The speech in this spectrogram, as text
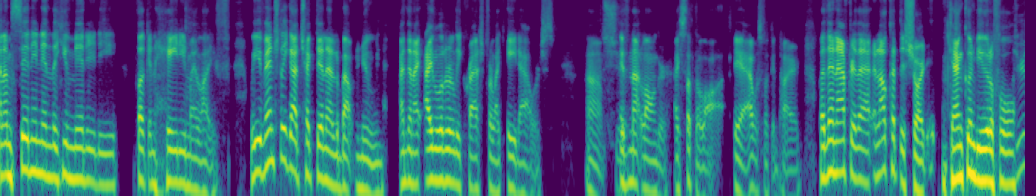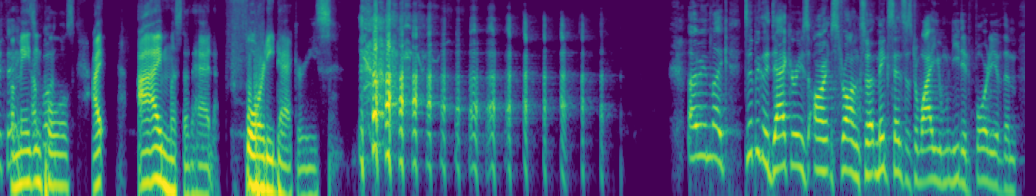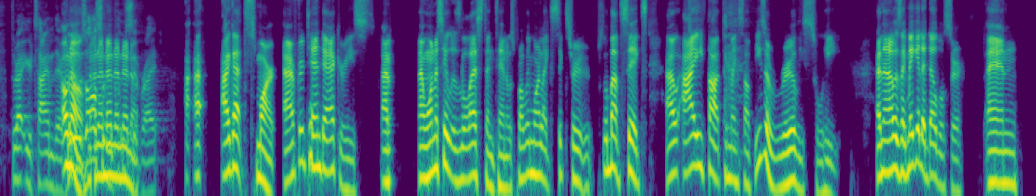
I'm sitting in the humidity, fucking hating my life. We eventually got checked in at about noon. And then I, I literally crashed for like eight hours, um, if not longer. I slept a lot. Yeah, I was fucking tired. But then after that, and I'll cut this short Cancun, beautiful, amazing pools. I I must have had 40 daiquiris. I mean, like typically daiquiris aren't strong, so it makes sense as to why you needed forty of them throughout your time there. Oh no, no, no, no, no, no, no, right? I, I, I got smart after ten daiquiris. I I want to say it was less than ten. It was probably more like six or about six. I I thought to myself, these are really sweet, and then I was like, make it a double, sir. And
